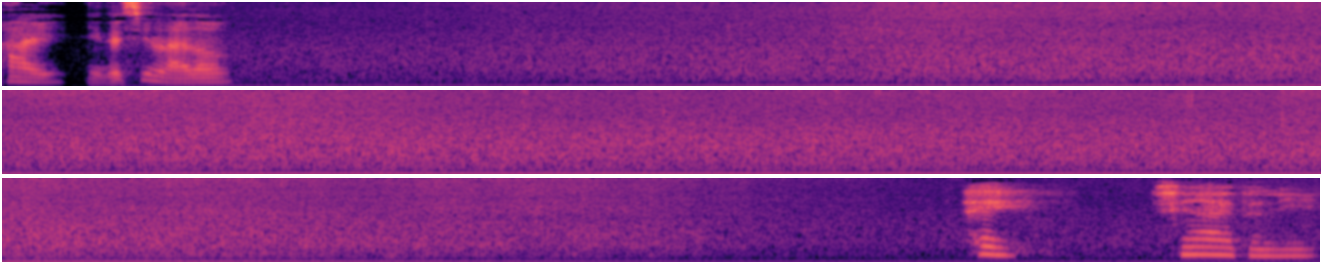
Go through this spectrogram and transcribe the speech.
嗨，你的信来喽。嘿，亲爱的你，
